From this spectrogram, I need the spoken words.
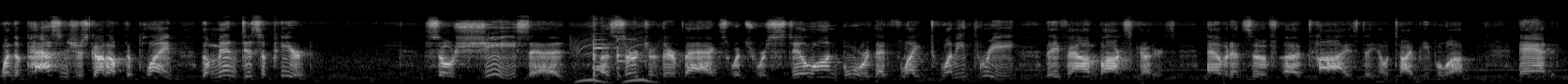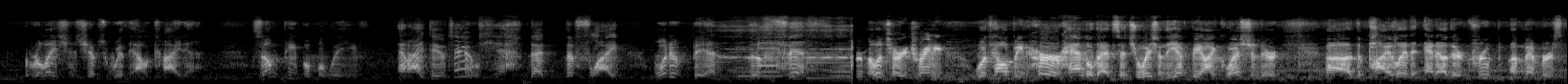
When the passengers got off the plane, the men disappeared. So she said a search of their bags, which were still on board that flight 23, they found box cutters, evidence of uh, ties to you know tie people up, and relationships with Al Qaeda. Some people believe, and I do too, that the flight would have been the fifth. Her military training was helping her handle that situation. The FBI questioned her, uh, the pilot, and other crew members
